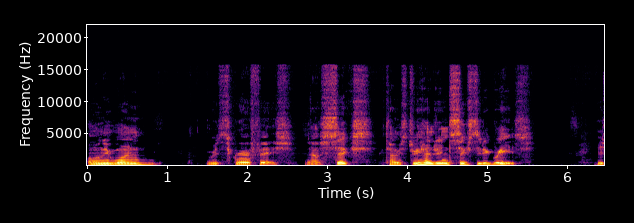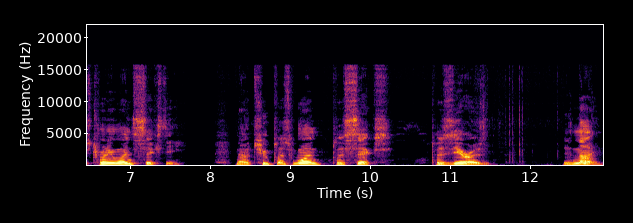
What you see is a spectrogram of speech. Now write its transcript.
only one with square face. Now 6 times 360 degrees is 2160. Now 2 plus 1 plus 6 plus 0 is, is 9.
